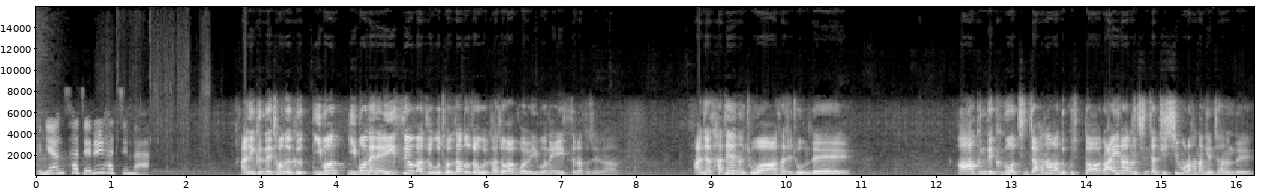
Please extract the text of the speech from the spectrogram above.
그냥 사죄를 하지 마. 아니 근데 저는 그 이번 이번엔 에이스여가지고 전사 도적을 가져간 거예요. 이번에 에이스라서 제가. 아니야 사제는 좋아. 사제 좋은데. 아 근데 그거 진짜 하나만 넣고 싶다. 라이라는 진짜 뒷심으로 하나 괜찮은데.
